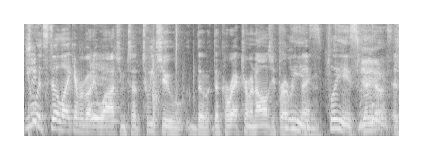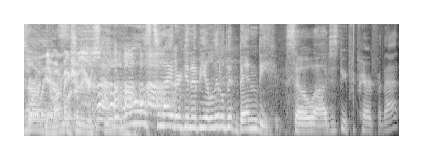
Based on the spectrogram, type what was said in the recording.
you would still like everybody watching to tweet you the, the correct terminology for Please, everything. please, Yeah, yeah. please. As early Yeah, I want to make sure that you're The rules tonight are going to be a little bit bendy, so uh, just be prepared for that.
